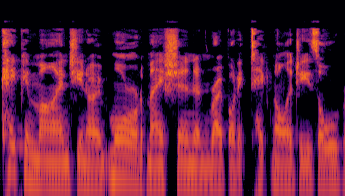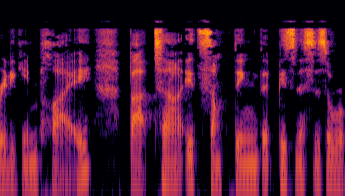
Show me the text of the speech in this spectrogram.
keep in mind, you know, more automation and robotic technology is already in play, but uh, it's something that businesses are,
